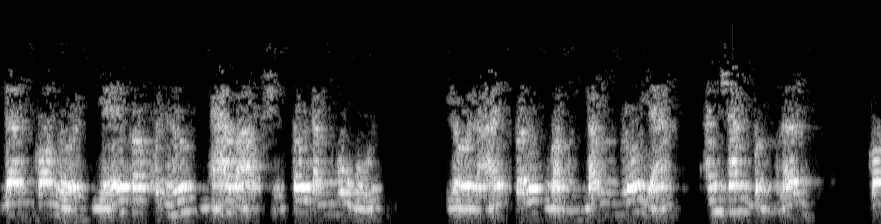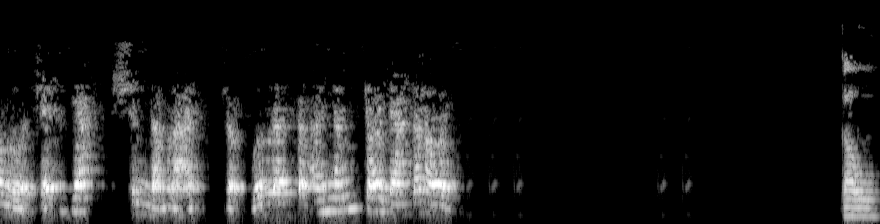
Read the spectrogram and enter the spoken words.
nên con người dễ có khuynh hướng ngã vào sự tối tăm vô muội, rồi lại có lúc vòng đâm lối dạng, ánh sáng bừng lên, con người sẽ thức giác, sinh động lại, rồi vươn lên trong ánh nắng trói chang đó thôi. Câu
